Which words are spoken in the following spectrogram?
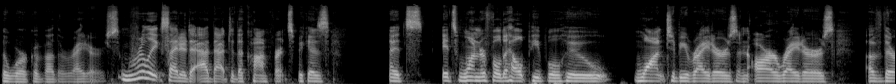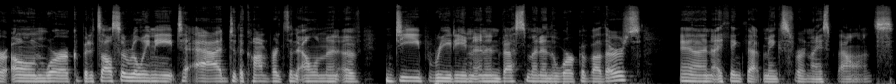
the work of other writers. Really excited to add that to the conference because it's it's wonderful to help people who want to be writers and are writers of their own work, but it's also really neat to add to the conference an element of deep reading and investment in the work of others. And I think that makes for a nice balance.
